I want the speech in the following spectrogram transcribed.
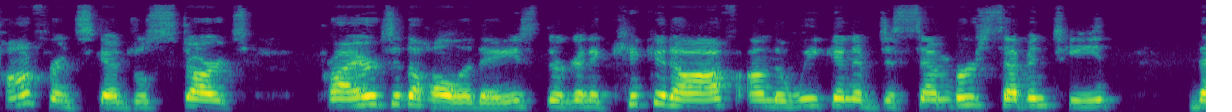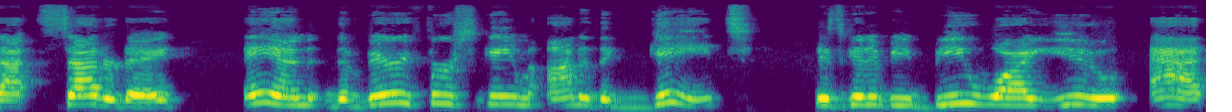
conference schedule starts prior to the holidays. They're going to kick it off on the weekend of December 17th, that Saturday. And the very first game out of the gate is going to be BYU at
